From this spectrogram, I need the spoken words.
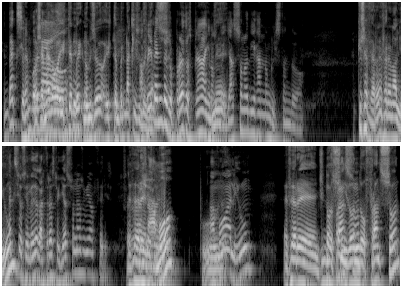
Εντάξει, δεν Ο μπορεί να... Σεμέδο ήρθε πριν- νομίζω ήρθε πριν να κλείσουν Αφού τον είπε το και Γιάννη. ο πρόεδρος πριν ανακοινώσει Ναι. τον Γιάνσον ότι είχαν τον κλειστόν το... Ποιος έφερε, έφερε ένα Λιού, Εντάξει, ο Σεμέδο καρτέρα στο Γιάσο να σου πει να φέρεις. έφερε ένα Αμό, που Αμό, Αλιού. έφερε το Φράνσον. συνειδόν το Φράνσον,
